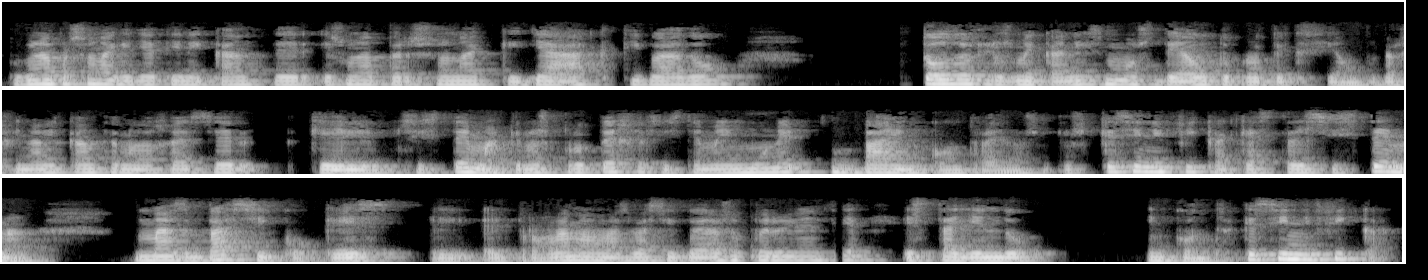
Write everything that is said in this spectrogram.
porque una persona que ya tiene cáncer es una persona que ya ha activado todos los mecanismos de autoprotección, porque al final el cáncer no deja de ser que el sistema que nos protege, el sistema inmune, va en contra de nosotros. ¿Qué significa? Que hasta el sistema más básico, que es el programa más básico de la supervivencia, está yendo en contra. ¿Qué significa?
